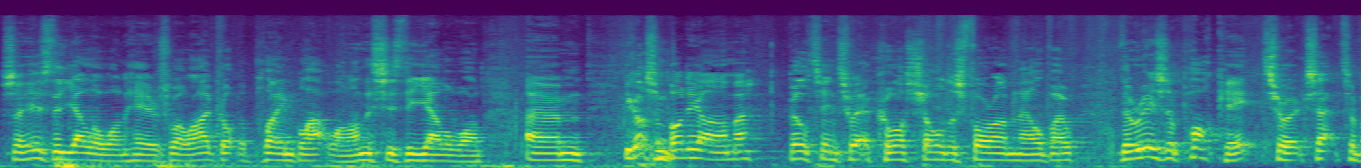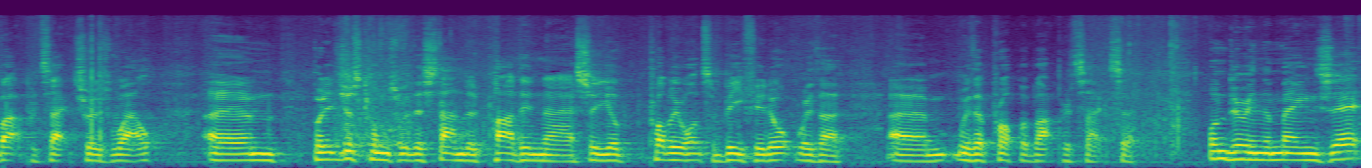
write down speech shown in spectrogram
So here's the yellow one here as well. I've got the plain black one on. This is the yellow one. Um, you've got some body armour built into it, of course, shoulders, forearm and elbow. There is a pocket to accept a back protector as well. Um, but it just comes with a standard pad in there, so you'll probably want to beef it up with a, um, with a proper back protector. Undoing the main zip,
